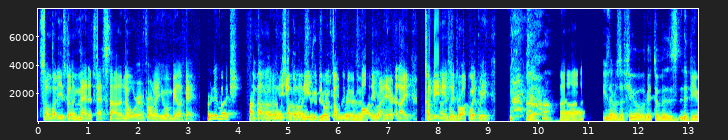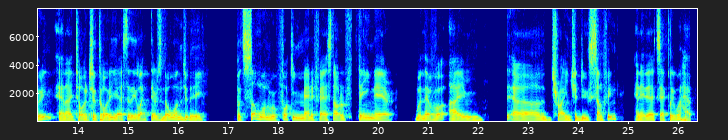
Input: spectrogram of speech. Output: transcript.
Somebody is going to manifest out of nowhere in front of you and be like, "Hey, Pretty much. I'm, I'm Uh, going I to need, I'm to need you to do something with this body right here that I conveniently just- brought with me." Yeah. Uh, there was a few VTubers debuting, and I told Tori yesterday, like, there's no one today, but someone will fucking manifest out of thin air whenever I'm uh, trying to do something, and it is exactly what happened.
